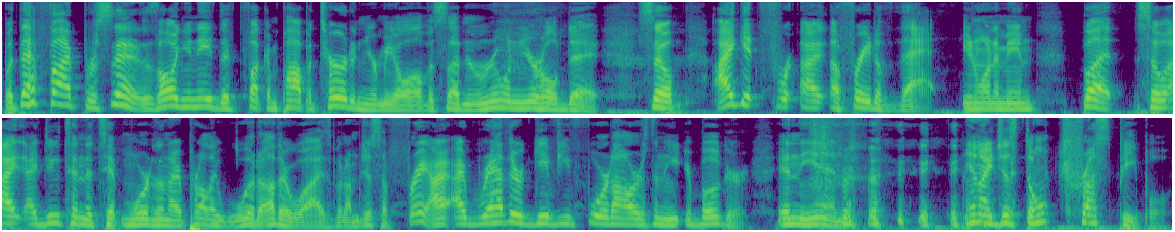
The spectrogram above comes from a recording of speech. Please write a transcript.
But that 5% is all you need to fucking pop a turd in your meal all of a sudden and ruin your whole day. So I get fr- I, afraid of that. You know what I mean? But so I, I do tend to tip more than I probably would otherwise, but I'm just afraid. I, I'd rather give you $4 than eat your booger in the end. and I just don't trust people.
